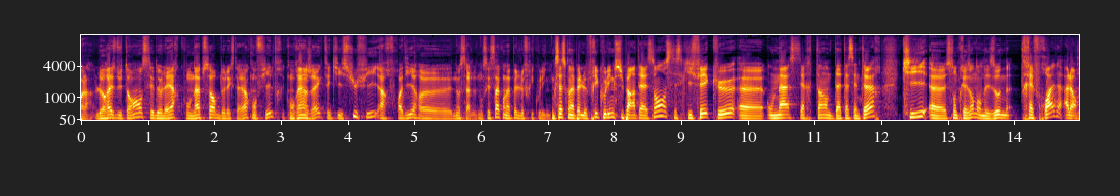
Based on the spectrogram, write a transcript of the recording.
Voilà. Le reste du temps, c'est de l'air qu'on absorbe de l'extérieur, qu'on filtre, qu'on réinjecte et qui suffit à refroidir euh, nos salles. Donc c'est ça qu'on appelle le free cooling. Donc c'est ce qu'on appelle le free cooling, super intéressant. C'est ce qui fait que euh, on a certains data centers qui euh, sont présents dans des zones très froides. Alors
